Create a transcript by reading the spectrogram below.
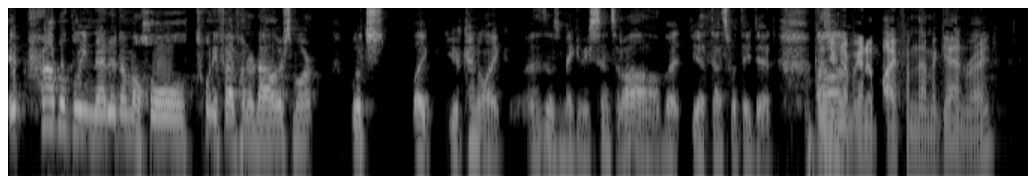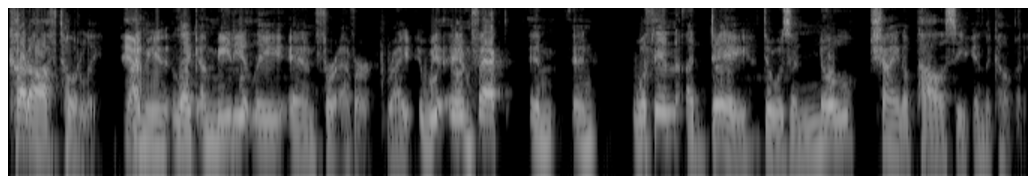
it probably netted them a whole $2500 more which like you're kind of like it doesn't make any sense at all but yet that's what they did. Because um, you're never going to buy from them again right? Cut off totally. Yeah. i mean like immediately and forever right? We in fact in in within a day there was a no china policy in the company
